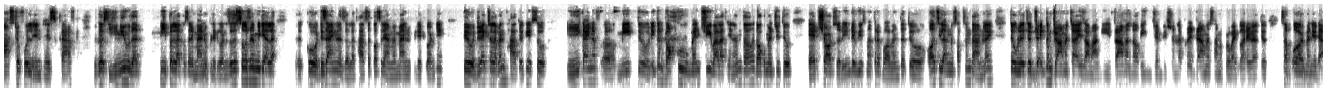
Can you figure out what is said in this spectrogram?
masterful in his craft because he knew that पिपललाई कसरी म्यानुपुलेट गर्ने। जस्तो सोसियल मिडियालाई को डिजाइनर्सहरूलाई थाहा छ कसरी हामीलाई म्यानुपुलेट गर्ने त्यो डिरेक्टरलाई पनि थाहा थियो कि। So he kind of made त्यो एकदम डकुमेन्ट्रीवाला थिएन नि त। डकुमेन्ट्री त्यो हेड सर्ट्सहरू इन्टरभ्युज मात्रै भयो भने त त्यो अल्छी लाग्नु सक्छ नि त हामीलाई। त्यो उसले त्यो एकदम ड्रामाचाइज अब हामी ड्रामा लभिङ जेनेरेसनलाई पुरै ड्रामासँग प्रोभाइड गरेर त्यो सब अर्बन एउटा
